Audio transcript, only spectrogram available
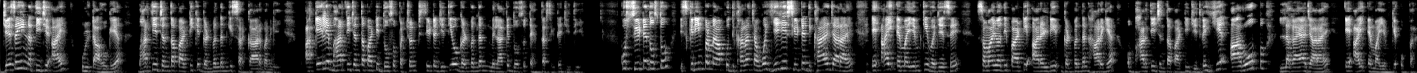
जैसे ही नतीजे आए, उल्टा हो गया। भारतीय जनता पार्टी के गठबंधन की सरकार बन गई। अकेले भारतीय जनता पार्टी दो सौ पचपन सीटें जीती और गठबंधन मिला के दो सौ तिहत्तर सीटें जीती है। कुछ सीटें दोस्तों, स्क्रीन पर मैं आपको दिखाना चाहूँगा, ये ये सीटें दिखाया जा रहा है ए आई एम आई एम की वजह से। समाजवादी पार्टी आरएलडी गठबंधन हार गया और भारतीय जनता पार्टी जीत गई। ये आरोप लगाया जा रहा है ए आई एम आई एम के ऊपर।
